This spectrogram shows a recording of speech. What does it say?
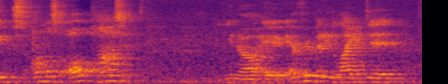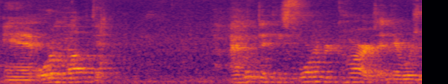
it was almost all positive. You know, everybody liked it and or loved it. I looked at these 400 cards and there was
